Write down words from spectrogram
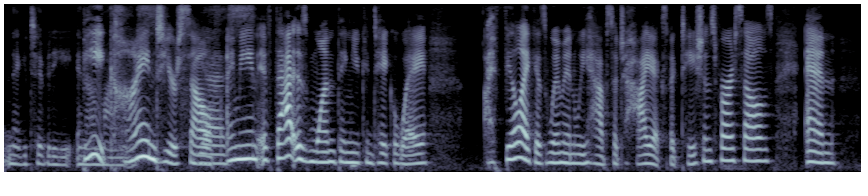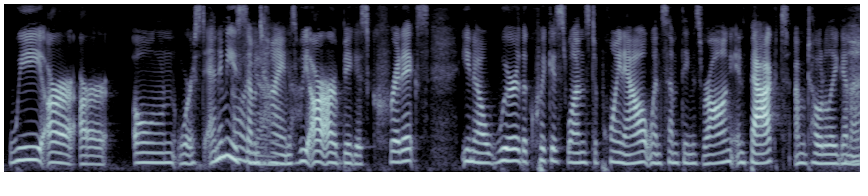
negativity. In be kind to yourself. I mean, if that is one thing you can take away, I feel like as women we have such high expectations for ourselves and we are our own worst enemies Oh, yeah, sometimes. We are our biggest critics. You know, we're the quickest ones to point out when something's wrong. In fact, I'm totally going to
